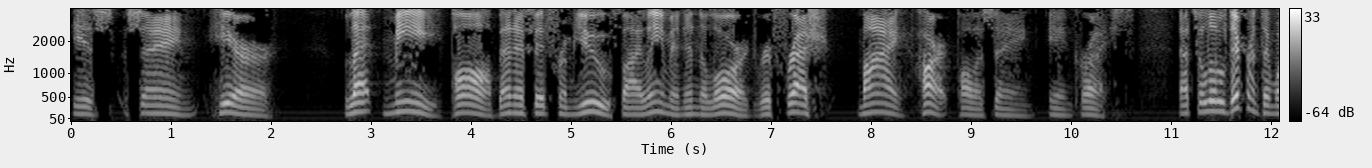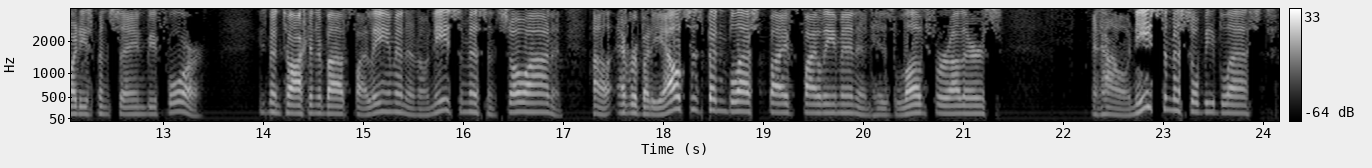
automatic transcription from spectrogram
is saying here, let me, Paul, benefit from you, Philemon, in the Lord. Refresh my heart, Paul is saying, in Christ. That's a little different than what he's been saying before. He's been talking about Philemon and Onesimus and so on, and how everybody else has been blessed by Philemon and his love for others, and how Onesimus will be blessed,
